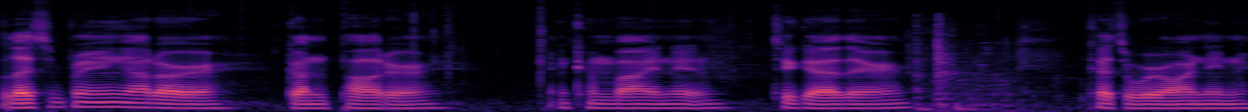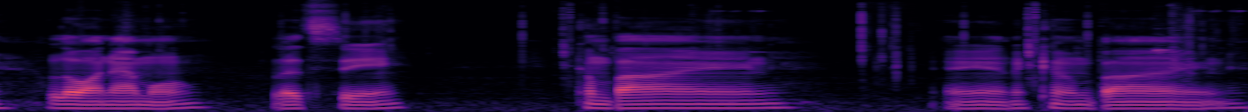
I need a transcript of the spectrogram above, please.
Let's bring out our gunpowder and combine it together because we're running low on ammo. Let's see. Combine and combine.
